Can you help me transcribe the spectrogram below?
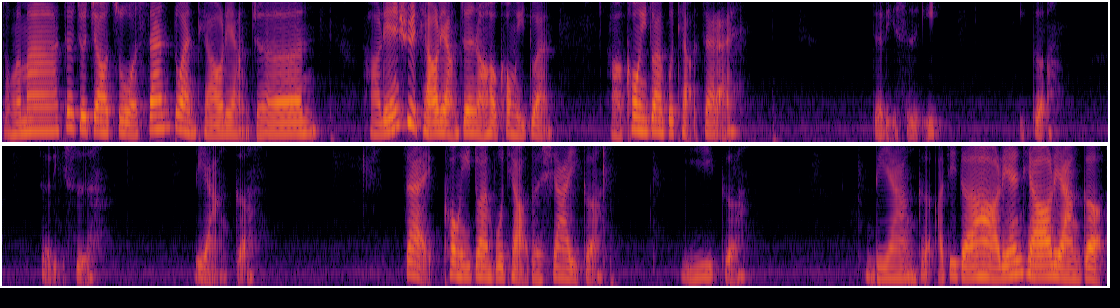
懂了吗？这就叫做三段挑两针。好，连续挑两针，然后空一段。好，空一段不挑，再来。这里是一一个，这里是两个。再空一段不挑的下一个，一个，两个啊，记得啊，连挑两个，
